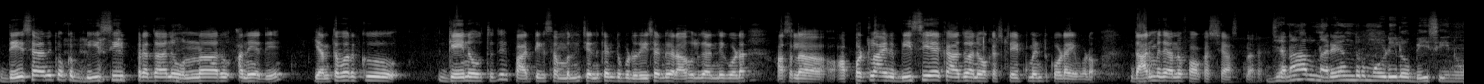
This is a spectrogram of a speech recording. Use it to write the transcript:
దేశానికి ఒక బీసీ ప్రధాని ఉన్నారు అనేది ఎంతవరకు గెయిన్ అవుతుంది? పార్టీకి సంబంధించి ఎందుకంటే ఇప్పుడు రీసెంట్గా రాహుల్ గాంధీ కూడా అసలు అప్పట్లో ఆయన బీసీఏ కాదు అని ఒక స్టేట్మెంట్ కూడా ఇవ్వడం. దాని మీద ఏమైనా ఫోకస్ చేస్తున్నారు? జనాలు నరేంద్ర మోడీలో బీసీను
